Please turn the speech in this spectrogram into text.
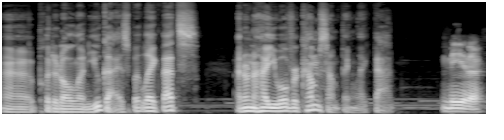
uh, put it all on you guys, but like that's, I don't know how you overcome something like that. Me either.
